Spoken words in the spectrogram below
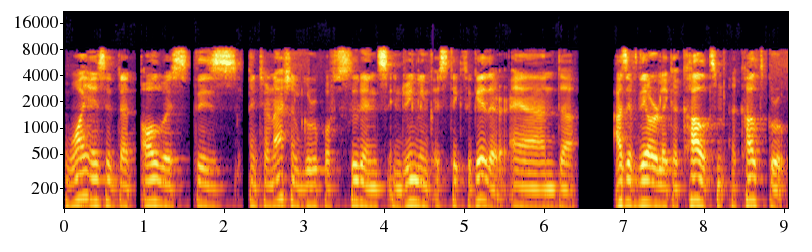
why is it that always this international group of students in Ringling stick together and uh, as if they are like a cult, a cult group?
